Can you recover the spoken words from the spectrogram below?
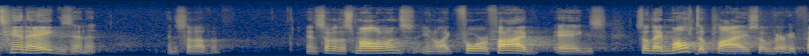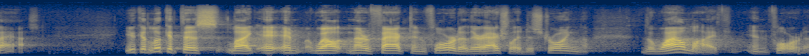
10 eggs in it, in some of them. And some of the smaller ones, you know, like four or five eggs. So they multiply so very fast. You could look at this like, and well, matter of fact, in Florida, they're actually destroying the, wildlife in Florida.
